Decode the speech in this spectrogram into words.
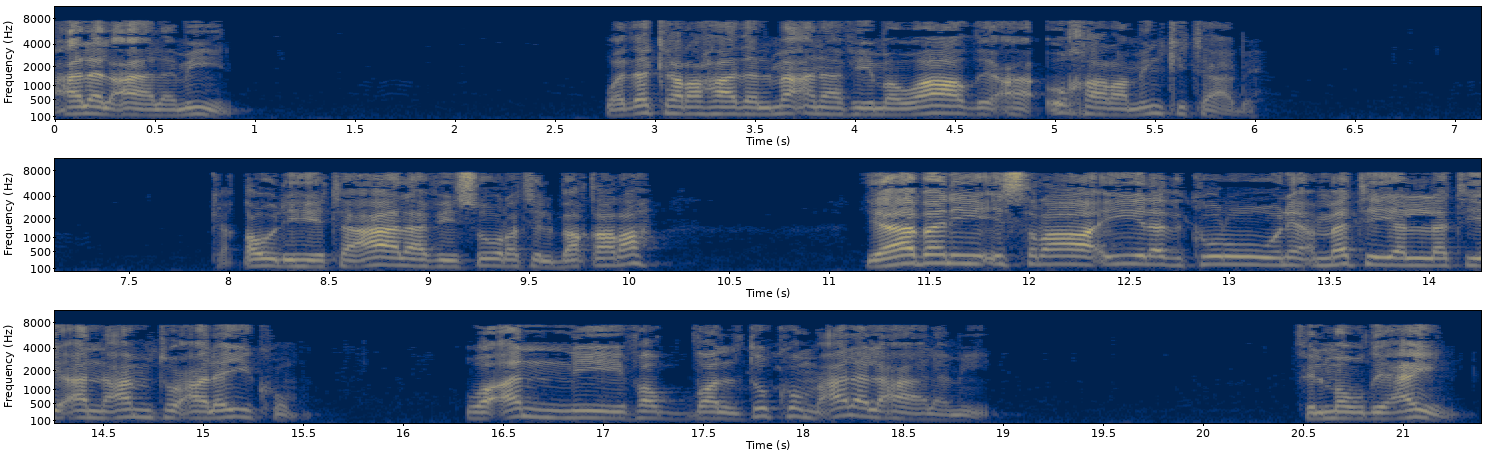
على العالمين وذكر هذا المعنى في مواضع أخرى من كتابه كقوله تعالى في سورة البقرة يا بني إسرائيل اذكروا نعمتي التي أنعمت عليكم وأني فضلتكم على العالمين. في الموضعين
